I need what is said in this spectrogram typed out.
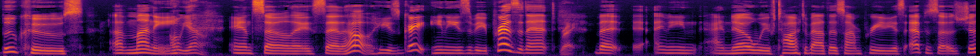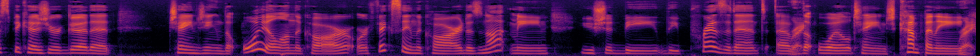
bukus of money. Oh yeah, And so they said, oh, he's great. He needs to be president. right. But I mean, I know we've talked about this on previous episodes. Just because you're good at changing the oil on the car or fixing the car does not mean you should be the president of Right. the oil change company. Right.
